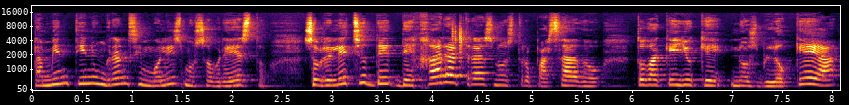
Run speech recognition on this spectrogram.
también tiene un gran simbolismo sobre esto, sobre el hecho de dejar atrás nuestro pasado, todo aquello que nos bloquea,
